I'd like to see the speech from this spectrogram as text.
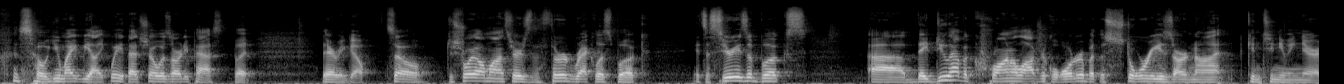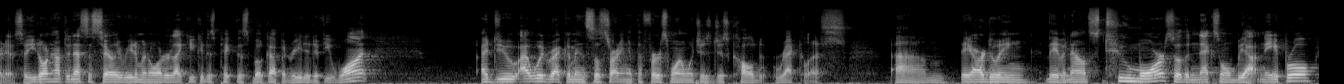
so you might be like, "Wait, that show was already passed." But there we go. So, Destroy All Monsters, the third Reckless book. It's a series of books. Uh, they do have a chronological order, but the stories are not continuing narrative. So you don't have to necessarily read them in order. Like you could just pick this book up and read it if you want. I do. I would recommend still starting at the first one, which is just called Reckless. Um, they are doing. They've announced two more, so the next one will be out in April.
